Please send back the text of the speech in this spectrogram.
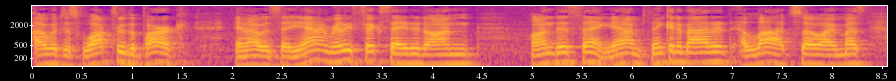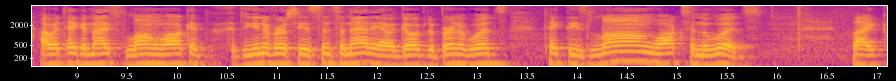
I would just walk through the park and I would say, yeah, I'm really fixated on on this thing. Yeah, I'm thinking about it a lot, so I must, I would take a nice long walk at, at the University of Cincinnati. I would go over to Burnet Woods, take these long walks in the woods, like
